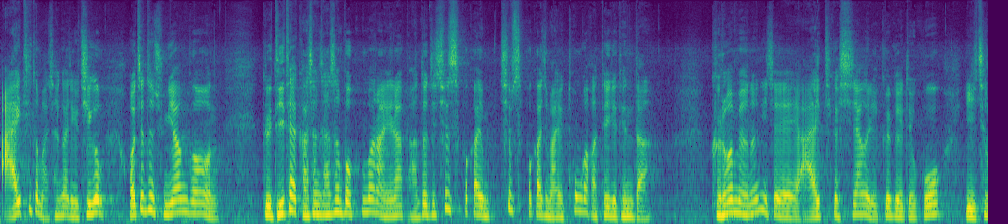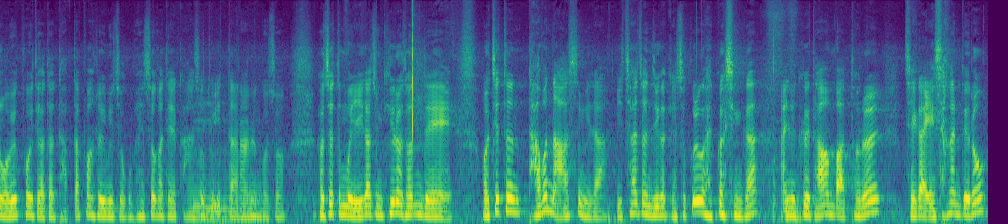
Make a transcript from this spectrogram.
IT도 마찬가지고 지금 어쨌든 중요한 건 그 디지털 가상 자산법뿐만 아니라 반도체 칩스법까지 칩스법까지 많이 통과가 되게 된다. 그러면은 이제 IT가 시장을 이끌게 되고 이 2,500포인트 어떤 답답한 흐름이 조금 해소가 될 가능성도 있다라는 거죠. 어쨌든 뭐 얘기가 좀 길어졌는데 어쨌든 답은 나왔습니다. 2차 전지가 계속 끌고 갈 것인가 아니면 그 다음 바톤을 제가 예상한 대로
